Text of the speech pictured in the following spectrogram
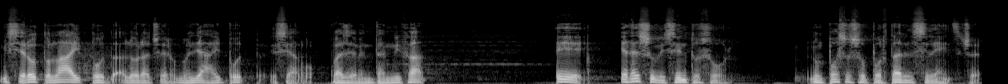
mi si è rotto l'iPod, allora c'erano gli iPod, perché siamo quasi a vent'anni fa, e, e, adesso mi sento solo, non posso sopportare il silenzio, cioè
